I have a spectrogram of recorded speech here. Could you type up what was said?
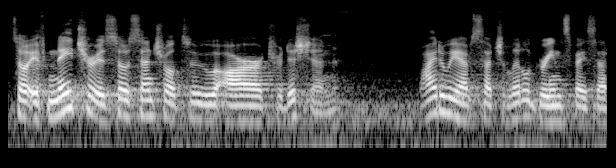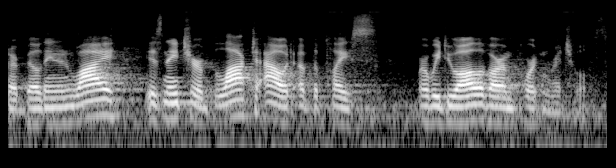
so if nature is so central to our tradition, why do we have such little green space at our building? And why is nature blocked out of the place where we do all of our important rituals.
